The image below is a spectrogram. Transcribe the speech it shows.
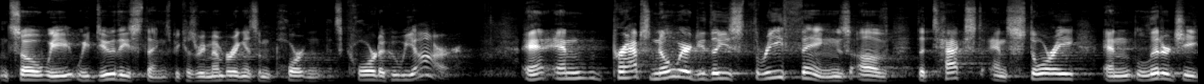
And so we, we do these things because remembering is important, it's core to who we are. And, and, perhaps nowhere do these three things of the text and story and liturgy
